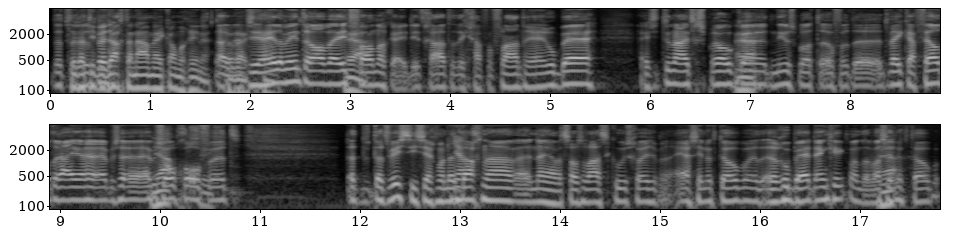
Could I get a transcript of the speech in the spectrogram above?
Dat, Zodat dat hij de dag daarna mee kan beginnen. Nou, dat hij de hele winter al weet Ja. van... Oké, dit gaat het. Ik ga voor Vlaanderen en Roubaix. Heeft hij toen uitgesproken. Ja. Het nieuwsblad over de, het WK veldrijden hebben ze, hebben ze opgeofferd. Dat, dat wist hij, zeg maar, de Ja. dag na... eh, nou ja, wat zal zijn laatste koers geweest? Ergens in oktober. Eh, Roubaix, denk ik, want dat was Ja. in oktober.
